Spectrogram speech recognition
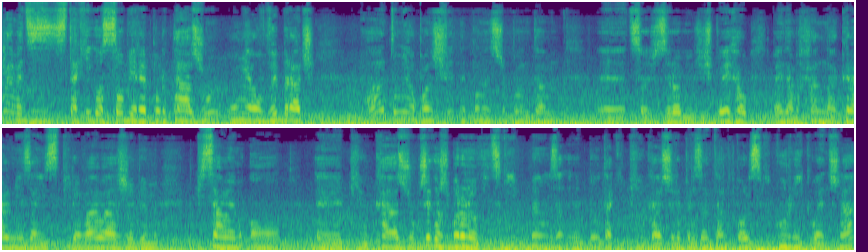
nawet z, z takiego sobie reportażu umiał wybrać a tu miał Pan świetny pomysł, że Pan tam e, coś zrobił, gdzieś pojechał. Pamiętam, Hanna Kral mnie zainspirowała, żebym pisałem o e, piłkarzu Grzegorz Boronowicki. Był, był taki piłkarz, reprezentant Polski, Górnik Łęczna,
